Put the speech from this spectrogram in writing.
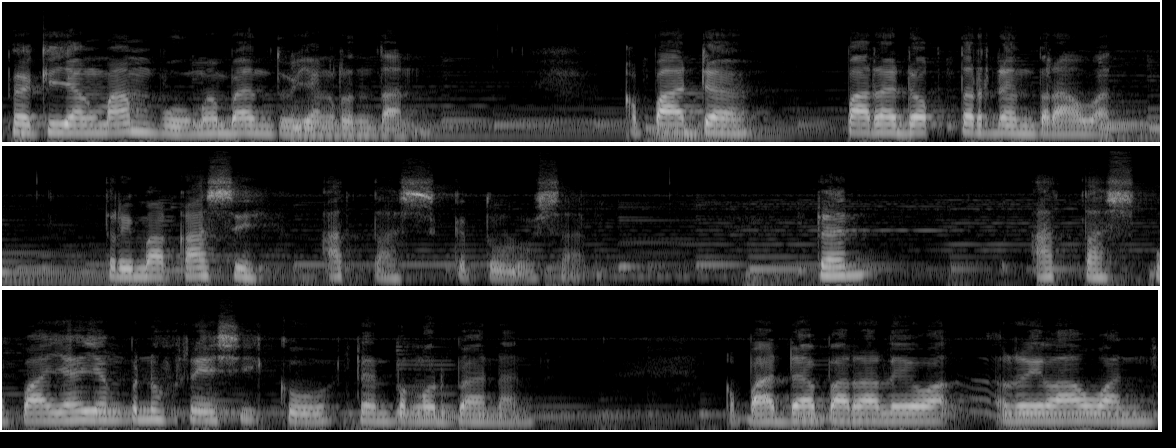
bagi yang mampu membantu yang rentan. Kepada para dokter dan perawat, terima kasih atas ketulusan. Dan atas upaya yang penuh resiko dan pengorbanan. Kepada para relawan,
